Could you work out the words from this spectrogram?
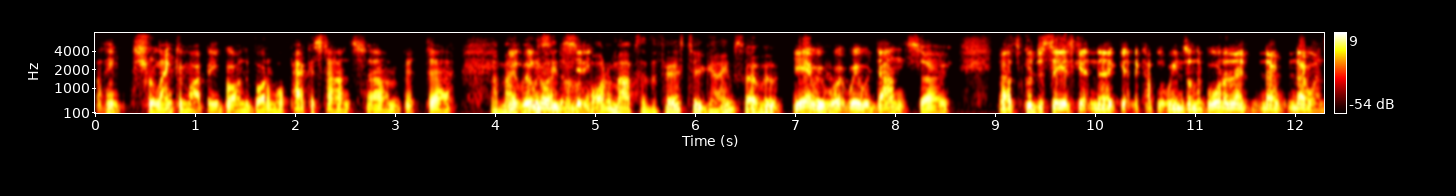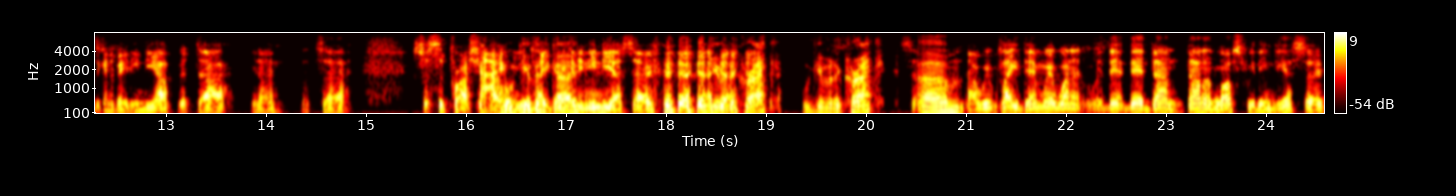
I think Sri Lanka might be on the bottom or Pakistan's. Um, but uh, Oh, mate, we were England sitting on the bottom after the first two games, so we were, yeah, we were we were done. So uh, it's good to see us getting a, getting a couple of wins on the board. I don't know. No one's going to beat India, but uh, you know that's uh, it's just the price you Nah, pay we'll when you give it a play go. cricket in India. So we'll give it a crack. We'll give it a crack. So, Um, no, we played them. We're one. They're they're done, done and lost with India. So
